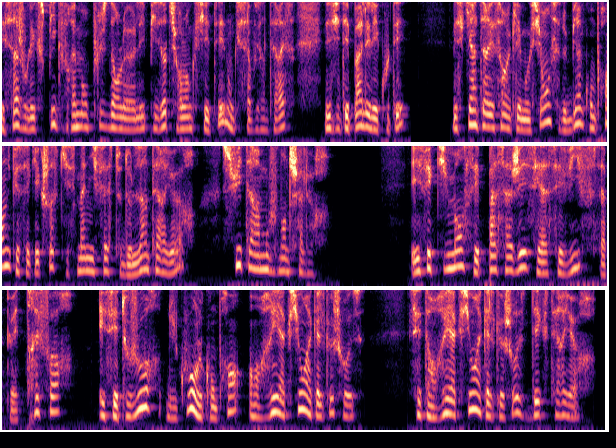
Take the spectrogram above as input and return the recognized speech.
et ça, je vous l'explique vraiment plus dans l'épisode sur l'anxiété, donc si ça vous intéresse, n'hésitez pas à aller l'écouter. Mais ce qui est intéressant avec l'émotion, c'est de bien comprendre que c'est quelque chose qui se manifeste de l'intérieur suite à un mouvement de chaleur. Et effectivement, c'est passager, c'est assez vif, ça peut être très fort, et c'est toujours, du coup, on le comprend, en réaction à quelque chose. C'est en réaction à quelque chose d'extérieur.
